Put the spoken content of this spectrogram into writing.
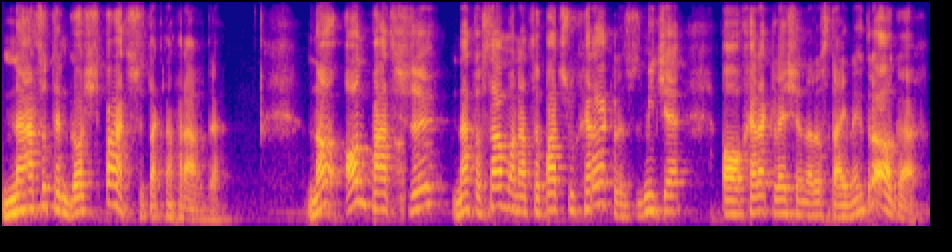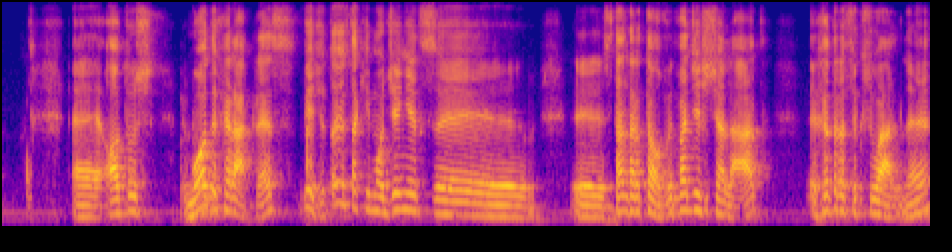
na co ten gość patrzy tak naprawdę. No, on patrzy na to samo, na co patrzył Herakles w micie o Heraklesie na rozstajnych drogach. E, otóż młody Herakles, wiecie, to jest taki młodzieniec y, y, standardowy, 20 lat, heteroseksualny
